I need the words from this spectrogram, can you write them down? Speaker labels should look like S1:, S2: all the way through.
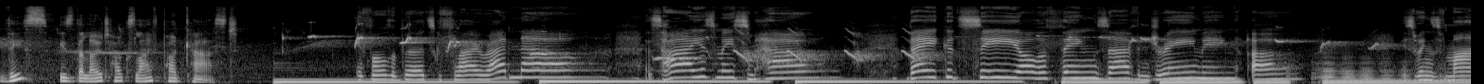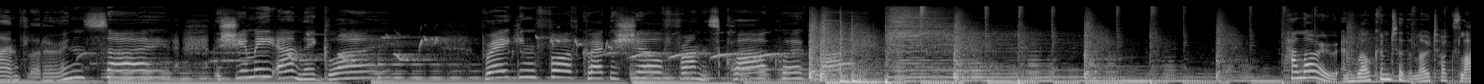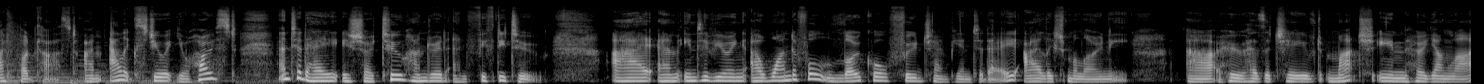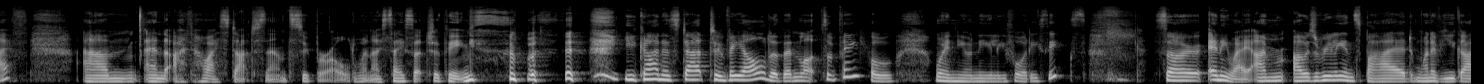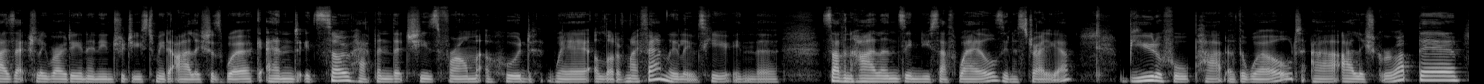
S1: This is the Low Tox Life podcast.
S2: If all the birds could fly right now, as high as me somehow, they could see all the things I've been dreaming of. These wings of mine flutter inside, they shimmy and they glide, breaking forth, crack the shell from this clockwork life.
S1: Hello, and welcome to the Low Tox Life podcast. I'm Alexx Stuart, your host, and today is show 252. I am interviewing a wonderful local food champion today, Eilish Maloney. uh, who has achieved much in her young life. Um, and I know I start to sound super old when I say such a thing, you kind of start to be older than lots of people when you're nearly 46. So anyway, I'm I was really inspired. One of you guys actually wrote in and introduced me to Eilish's work, and it so happened that she's from a hood where a lot of my family lives here in the Southern Highlands in New South Wales in Australia. Beautiful part of the world. Uh, Eilish grew up there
